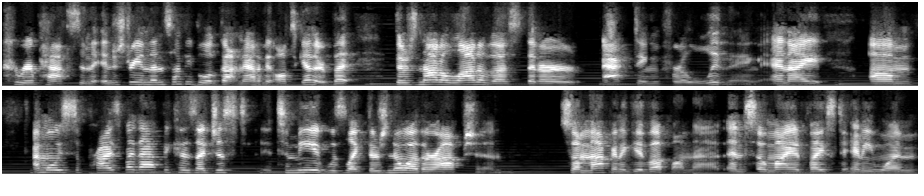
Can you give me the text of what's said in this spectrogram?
career paths in the industry. And then some people have gotten out of it altogether. But there's not a lot of us that are acting for a living and i um i'm always surprised by that because i just to me it was like there's no other option So I'm not going to give up on that. And so my advice to anyone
